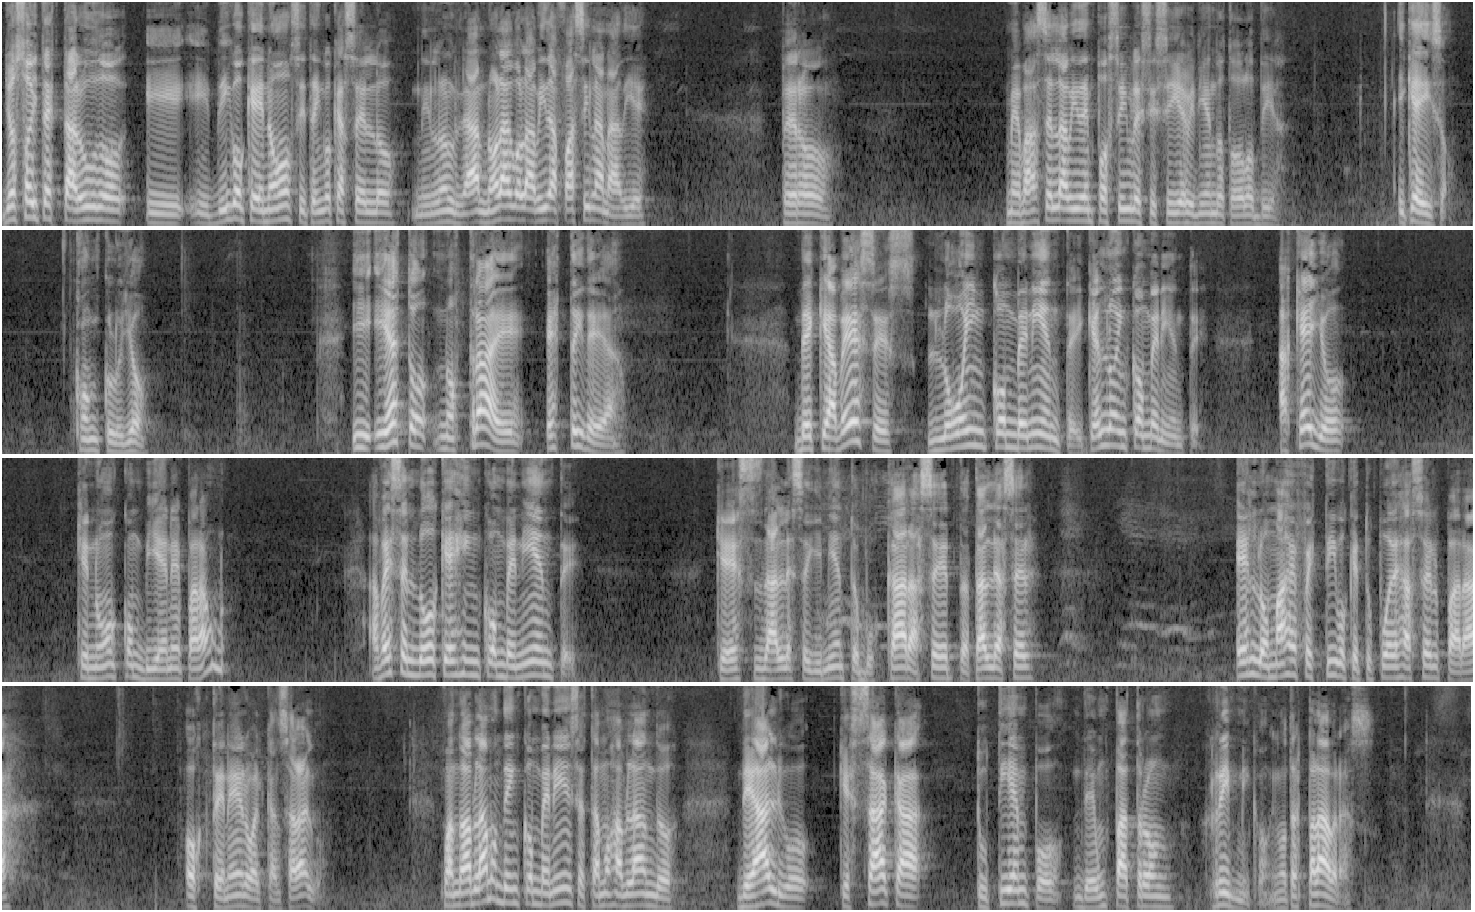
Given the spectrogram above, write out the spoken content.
Yo soy testarudo y, digo que no si tengo que hacerlo, no, no le hago la vida fácil a nadie, pero me va a hacer la vida imposible si sigue viniendo todos los días. ¿Y qué hizo? Concluyó y, esto nos trae esta idea de que a veces lo inconveniente, ¿y qué es lo inconveniente? Aquello que no conviene para uno. A veces lo que es inconveniente, que es darle seguimiento, buscar, hacer, tratar de hacer, es lo más efectivo que tú puedes hacer para obtener o alcanzar algo. Cuando hablamos de inconveniencia, estamos hablando de algo que saca tu tiempo de un patrón rítmico. En otras palabras,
